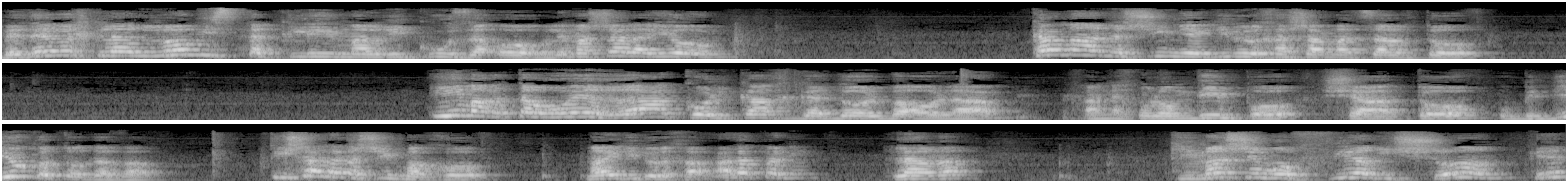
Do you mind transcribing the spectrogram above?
בדרך כלל לא מסתכלים על ריכוז האור. למשל היום, כמה אנשים יגידו לך שהמצב טוב? אם אתה רואה רע כל כך גדול בעולם, אנחנו לומדים פה שהטוב הוא בדיוק אותו דבר. תשאל אנשים ברחוב, מה יגידו לך? על הפנים. למה? כי מה שמופיע ראשון, כן,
